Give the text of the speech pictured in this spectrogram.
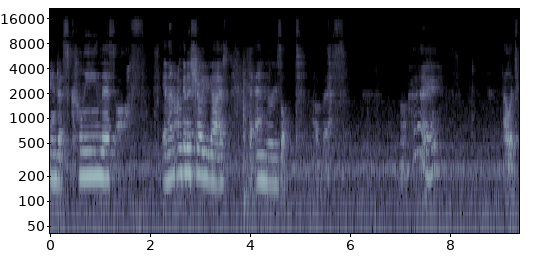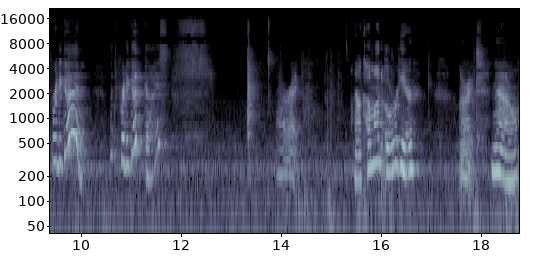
and just clean this off. And then I'm gonna show you guys the end result of this. Okay, that looks pretty good. Looks pretty good, guys. All right, now come on over here. All right, now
